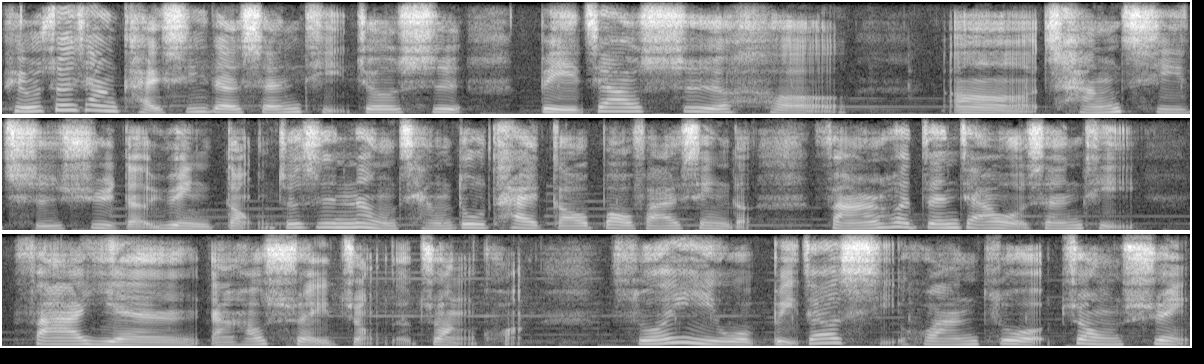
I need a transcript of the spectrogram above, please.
比如说，像凯西的身体就是比较适合，呃，长期持续的运动，就是那种强度太高、爆发性的，反而会增加我身体发炎，然后水肿的状况。所以我比较喜欢做重训，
